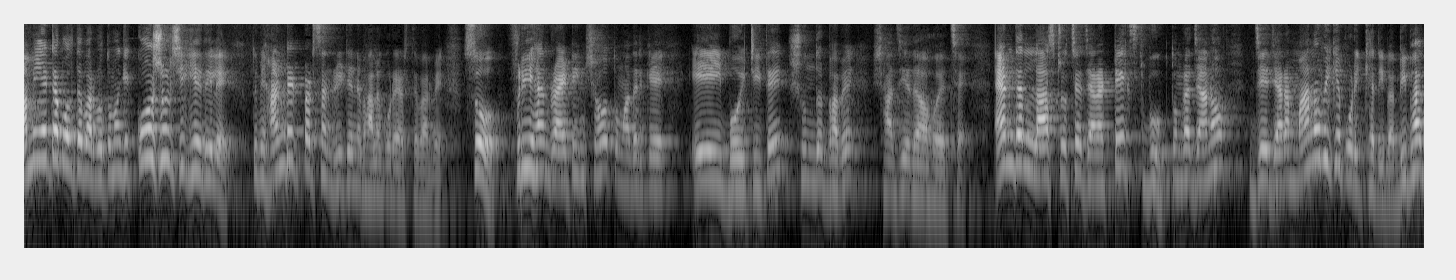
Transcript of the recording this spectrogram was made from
আমি এটা বলতে পারব, তোমাকে কৌশল শিখিয়ে দিলে তুমি হান্ড্রেড পার্সেন্ট রিটেনে ভালো করে আসতে পারবে। সো ফ্রি হ্যান্ড রাইটিং সহ তোমাদেরকে এই বইটিতে সুন্দরভাবে সাজিয়ে দেওয়া হয়েছে। অ্যান্ড দেন লাস্ট হচ্ছে যারা টেক্সট বুক তোমরা জানো যে, যারা মানবিকে পরীক্ষা দিবা, বিভাগ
